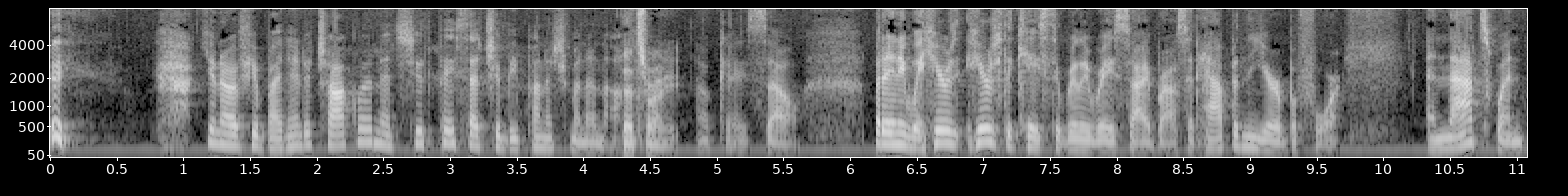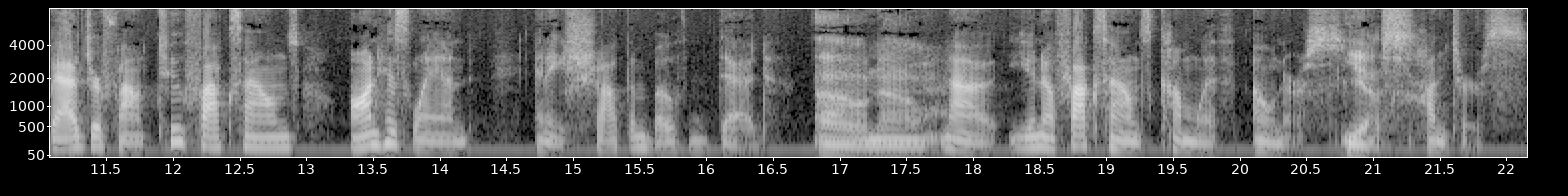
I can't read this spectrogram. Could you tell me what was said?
You know, if you bite into chocolate and it's toothpaste, that should be punishment enough. That's right. Okay, so, but anyway, here's here's the case that really raised eyebrows. It happened the year before, and that's when Badger found two foxhounds on his land, and he shot them both dead. Oh no. Now, you know, foxhounds come with owners, Yes, hunters,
